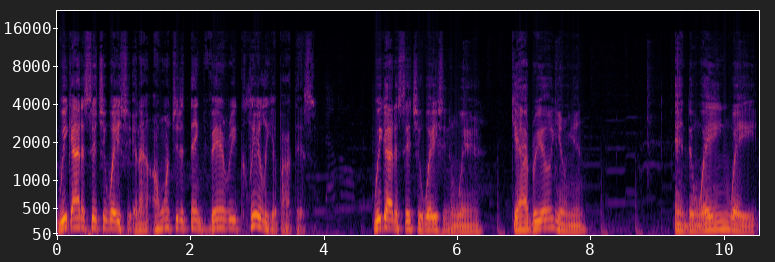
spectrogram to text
We got a situation, and I, I want you to think very clearly about this. We got a situation where Gabrielle Union and Dwyane Wade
